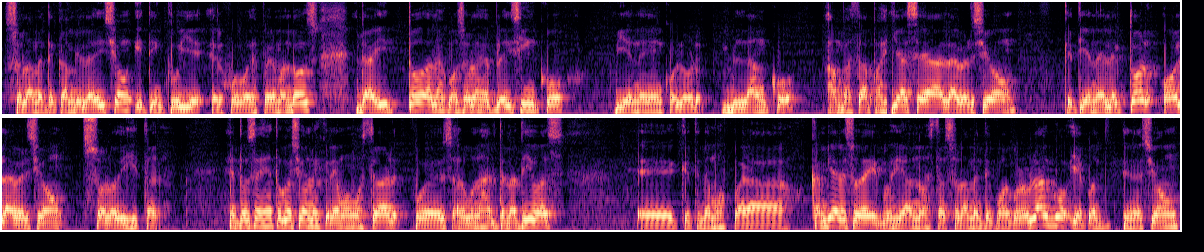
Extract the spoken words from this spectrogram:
solamente cambia la edición y te incluye el juego de Spider-Man 2. De ahí todas las consolas de Play 5 vienen en color blanco, ambas tapas, ya sea la versión que tiene el lector o la versión solo digital. Entonces en esta ocasión les queremos mostrar pues algunas alternativas eh, que tenemos para cambiar eso de ahí, pues ya no estar solamente con el color blanco y a continuación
